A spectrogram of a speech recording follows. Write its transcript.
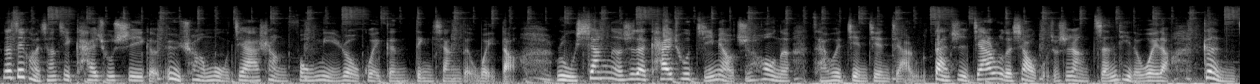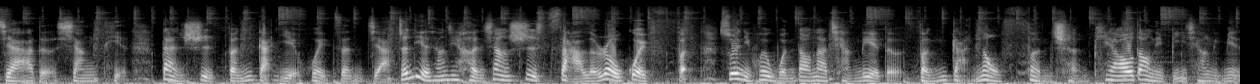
那这款香气开出是一个玉创木加上蜂蜜、肉桂跟丁香的味道。乳香呢是在开出几秒之后呢才会渐渐加入，但是加入的效果就是让整体的味道更加的香甜，但是粉感也会增加。整体的香气很像是撒了肉桂粉，所以你会闻到那强烈的粉感，那种粉尘飘到你鼻腔里面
